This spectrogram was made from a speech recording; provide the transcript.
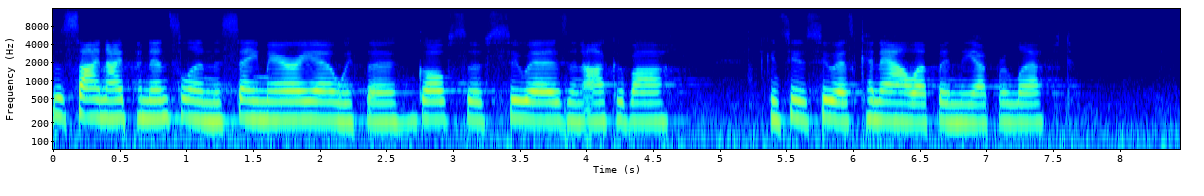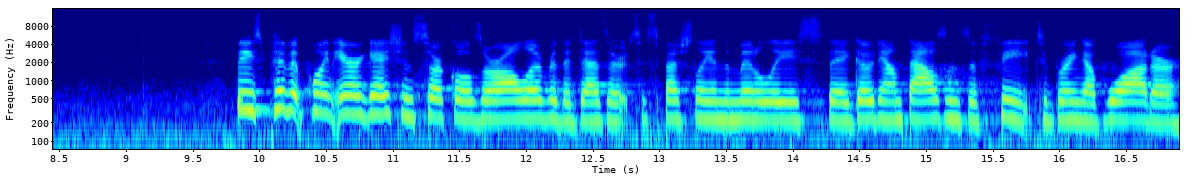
Is Sinai Peninsula in the same area with the Gulfs of Suez and Aqaba. You can see the Suez Canal up in the upper left. These pivot point irrigation circles are all over the deserts, especially in the Middle East. They go down thousands of feet to bring up water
